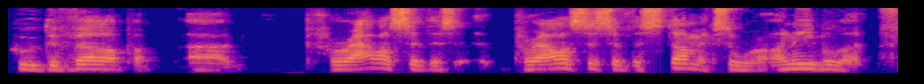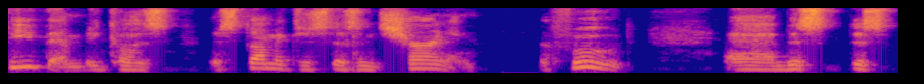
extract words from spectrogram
who develop a, a paralysis, of the- paralysis of the stomach, so we're unable to feed them because the stomach just isn't churning the food, and this this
